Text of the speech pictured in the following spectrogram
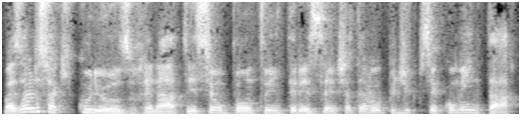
Mas olha só que curioso, Renato, esse é um ponto interessante, até vou pedir para você comentar.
